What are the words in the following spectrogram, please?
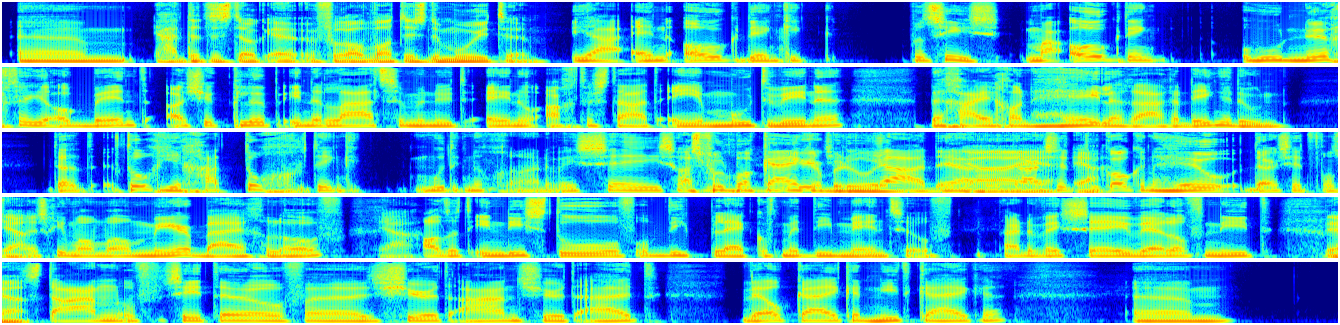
Ehm, ja, dat is het ook. eh, Vooral wat is de moeite? ja, en ook denk ik, precies. Maar ook denk hoe nuchter je ook bent. Als je club in de laatste minuut 1-0 achter staat en je moet winnen. Dan ga je gewoon hele rare dingen doen. Dat, toch, je gaat toch, denk ik, moet ik nog naar de wc? Een voetbalkijker bedoel je? Ja, Ja, daar ja, zit natuurlijk ook een heel, daar zit volgens mij misschien wel, wel meer bijgeloof. Altijd in die stoel of op die plek of met die mensen. Of naar de wc wel of niet. Staan of zitten of eh, shirt aan, shirt uit. Wel kijken, niet kijken. Ehm,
